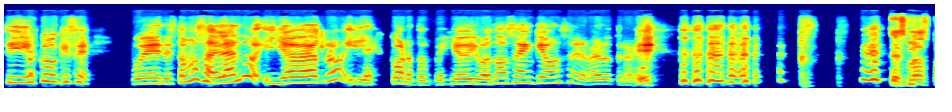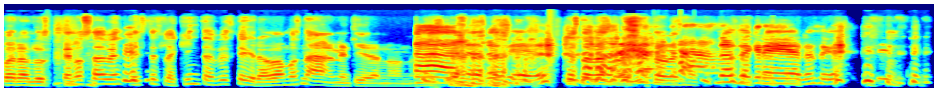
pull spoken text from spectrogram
sí, es como que se, bueno, estamos hablando y yo agarro y les corto, pues yo digo, no, ¿saben qué? Vamos a grabar otra vez. Es más, para los que no saben, esta es la quinta vez que grabamos. Nada, mentira, no, no. Ah, no, no, sé. no. se cree, no se cree.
